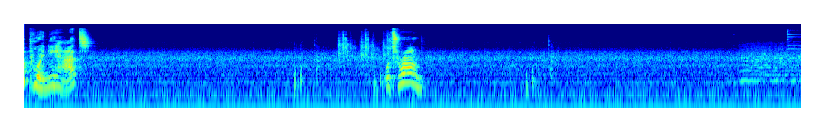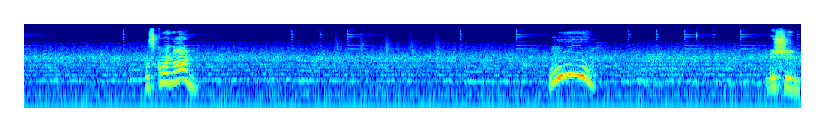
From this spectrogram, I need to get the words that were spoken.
A pointy hat? What's wrong? What's going on? Ooh! Mission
